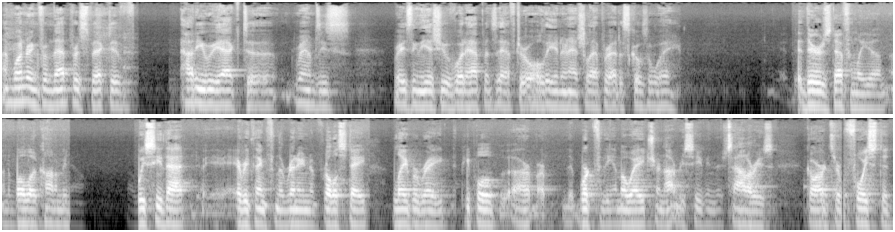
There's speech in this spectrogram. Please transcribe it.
I'm wondering from that perspective, how do you react to Ramsey's raising the issue of what happens after all the international apparatus goes away? There's definitely a, an Ebola economy now. We see that everything from the renting of real estate labor rate. People are, are, that work for the MOH are not receiving their salaries. Guards are foisted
